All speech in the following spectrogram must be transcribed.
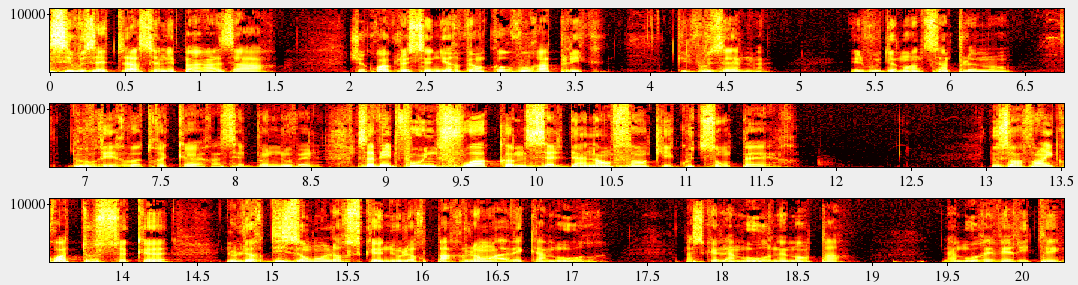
Si vous êtes là, ce n'est pas un hasard. Je crois que le Seigneur veut encore vous rappeler qu'il vous aime. Il vous demande simplement d'ouvrir votre cœur à cette bonne nouvelle. Vous savez, il faut une foi comme celle d'un enfant qui écoute son père. Nos enfants, ils croient tous ce que nous leur disons lorsque nous leur parlons avec amour, parce que l'amour ne ment pas. L'amour est vérité.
